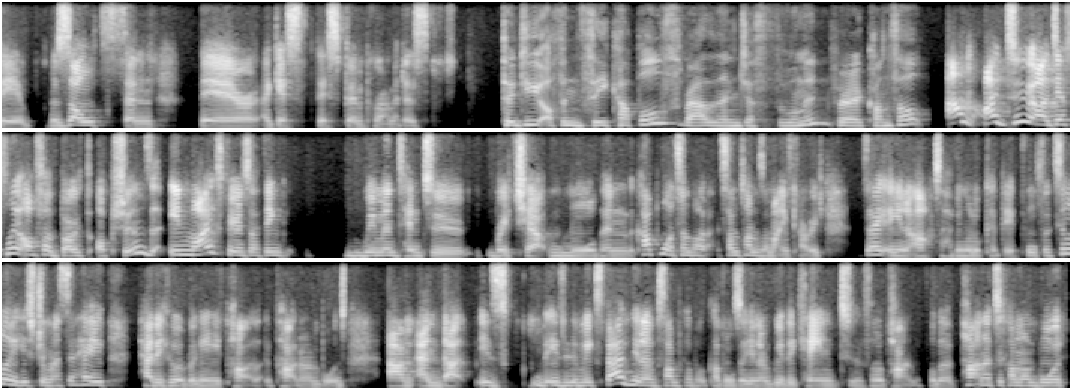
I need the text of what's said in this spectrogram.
their results and their, I guess, their sperm parameters. So do you often see couples rather than just the woman for a consult? Um, I do. I definitely offer both options. In my experience, I think women tend to reach out more than the couple. And sometimes, sometimes I might encourage, say, you know, after having a look at their full fertility history, I might say, hey, how do you feel bringing your partner on board? Um, and that is is a mixed bag. You know, some couples are, you know, really keen to for the partner for the partner to come on board,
